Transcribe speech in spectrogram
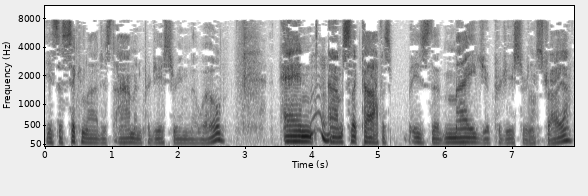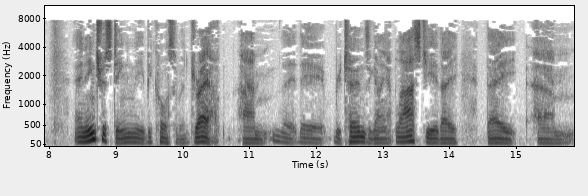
is the second largest almond producer in the world. And mm. Select Harvest is the major producer in Australia. And interestingly, because of a drought, um, the, their returns are going up. Last year, they they um,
